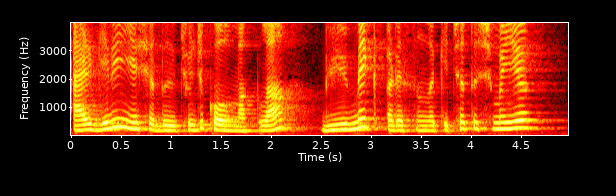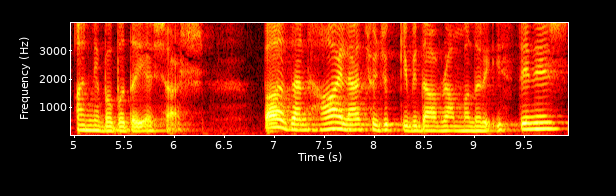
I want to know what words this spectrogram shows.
ergenin yaşadığı çocuk olmakla büyümek arasındaki çatışmayı anne babada yaşar. Bazen hala çocuk gibi davranmaları istenir,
